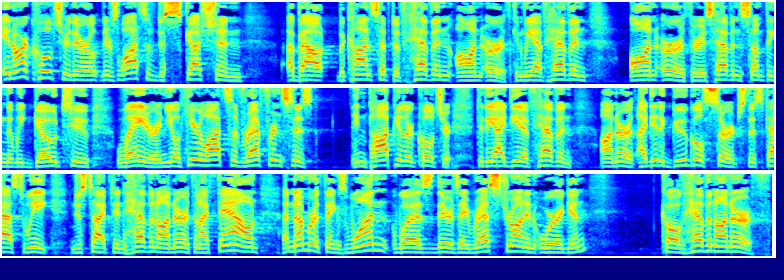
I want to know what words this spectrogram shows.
in our culture, there are, there's lots of discussion about the concept of heaven on earth. Can we have heaven on earth, or is heaven something that we go to later? And you'll hear lots of references in popular culture to the idea of heaven on earth. I did a Google search this past week and just typed in heaven on earth, and I found a number of things. One was there's a restaurant in Oregon called Heaven on Earth,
